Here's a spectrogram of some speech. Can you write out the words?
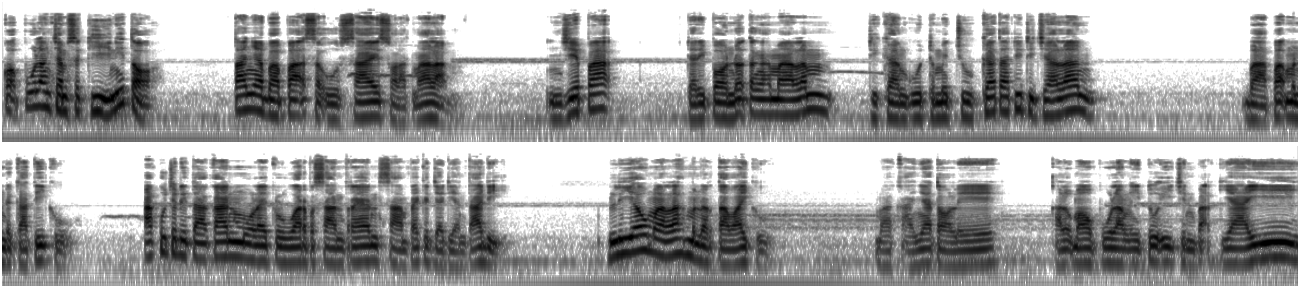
kok pulang jam segini toh? Tanya bapak seusai sholat malam. Nje pak, dari pondok tengah malam diganggu demit juga tadi di jalan. Bapak mendekatiku. Aku ceritakan mulai keluar pesantren sampai kejadian tadi. Beliau malah menertawaiku. Makanya Tole, kalau mau pulang itu izin Pak Kiai.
